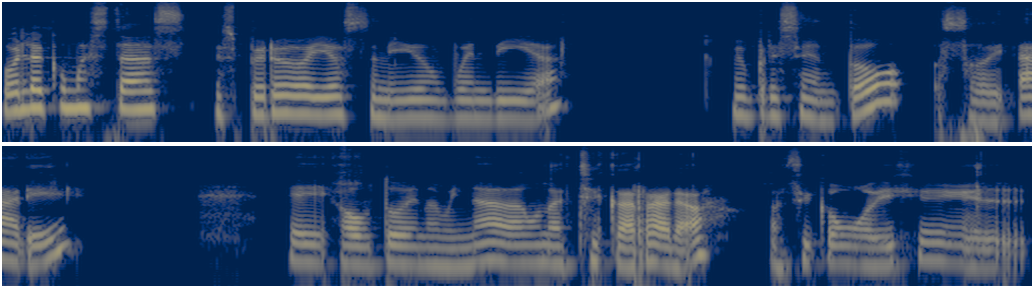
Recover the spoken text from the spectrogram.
Hola, ¿cómo estás? Espero hayas tenido un buen día. Me presento, soy Are, eh, autodenominada una chica rara, así como dije en el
